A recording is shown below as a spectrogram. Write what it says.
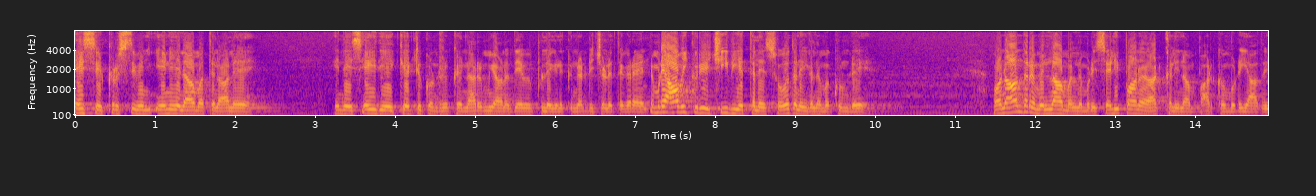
இயேசு கிறிஸ்துவின் இனிய நாமத்தினாலே இந்த செய்தியை கேட்டுக்கொண்டிருக்க அருமையான தேவ பிள்ளைகளுக்கு நன்றி செலுத்துகிறேன். நம்முடைய ஆவிக்குரிய ஜீவியத்தில் சோதனைகள் நமக்கு உண்டு வனாந்தரம் இல்லாமல் நம்முடைய செழிப்பான நாட்களை நாம் பார்க்க முடியாது.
